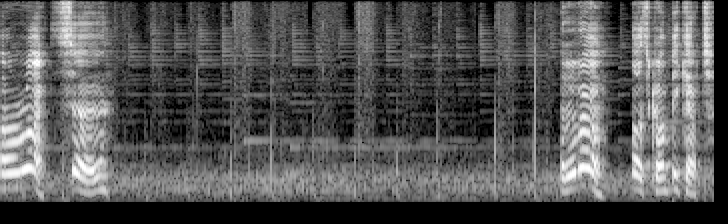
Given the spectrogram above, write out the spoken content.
Alright, so... I don't know. Oh, it's Grumpy Cat.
